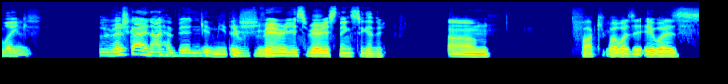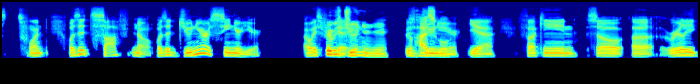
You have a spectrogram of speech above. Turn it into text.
Like this guy and I have been Give me through this shit. various various things together. Um, fuck. What was it? It was twenty. Was it soft? No. Was it junior or senior year? I always forget. It was junior year. It was of high school. junior. Yeah. Fucking. So, uh, really.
